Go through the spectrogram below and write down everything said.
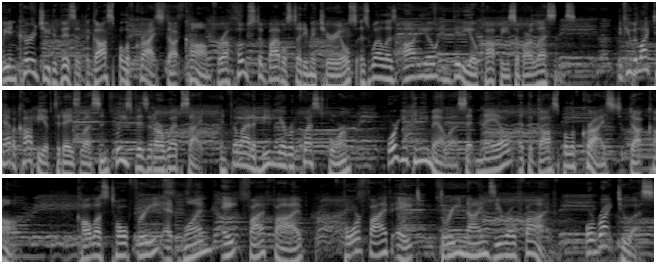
We encourage you to visit thegospelofchrist.com for a host of Bible study materials as well as audio and video copies of our lessons. If you would like to have a copy of today's lesson, please visit our website and fill out a media request form, or you can email us at mail at thegospelofchrist.com. Call us toll free at 1 855 458 3905 or write to us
